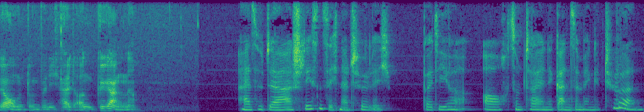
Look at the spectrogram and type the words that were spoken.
Ja, und dann bin ich halt gegangen. Ne? Also da schließen sich natürlich bei dir auch zum Teil eine ganze Menge Türen.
